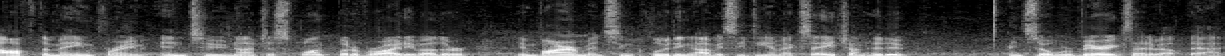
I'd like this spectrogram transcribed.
off the mainframe into not just Splunk, but a variety of other environments, including obviously DMXH on Hadoop. And so we're very excited about that.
